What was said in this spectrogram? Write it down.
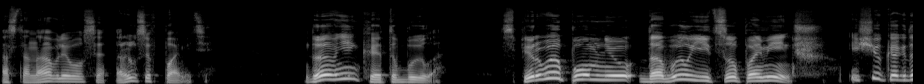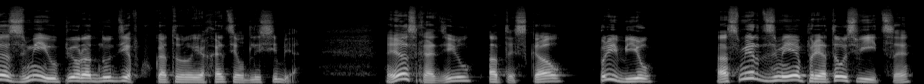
останавливался, рылся в памяти. Давненько это было. Сперва, помню, добыл яйцо поменьше, еще когда змей упер одну девку, которую я хотел для себя. Я сходил, отыскал, прибил, а смерть змея пряталась в яйце.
